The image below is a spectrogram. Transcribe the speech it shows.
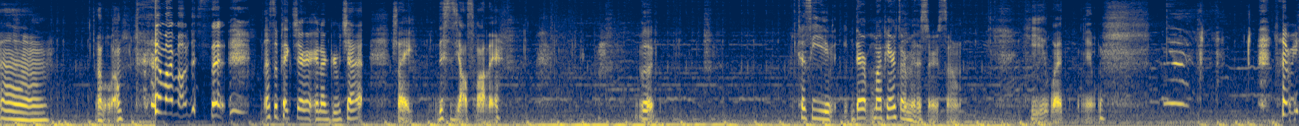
Um, oh well. my mom just sent us a picture in our group chat. It's like, this is y'all's father. Look. Cause he, they're, my parents are ministers, so he what let me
